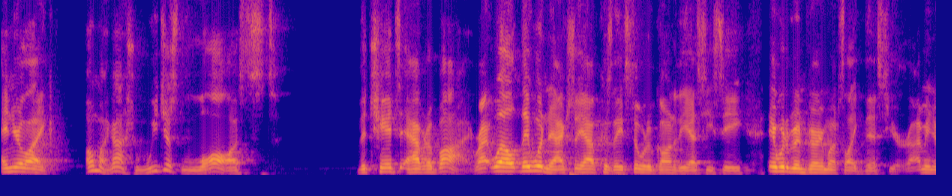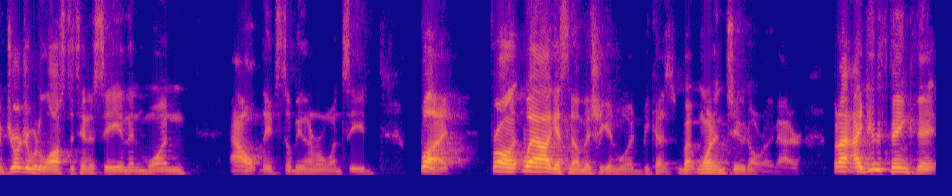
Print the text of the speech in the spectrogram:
and you're like, "Oh my gosh, we just lost the chance of having a bye." Right? Well, they wouldn't actually have because they still would have gone to the SEC. It would have been very much like this year. I mean, if Georgia would have lost to Tennessee and then won out, they'd still be the number 1 seed. But for all well, I guess no, Michigan would because but 1 and 2 don't really matter. But I, I do think that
